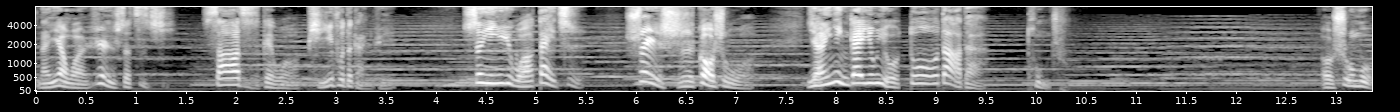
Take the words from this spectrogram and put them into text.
能让我认识自己，沙子给我皮肤的感觉，声音与我代志，碎石告诉我，人应该拥有多大的痛楚，而树木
